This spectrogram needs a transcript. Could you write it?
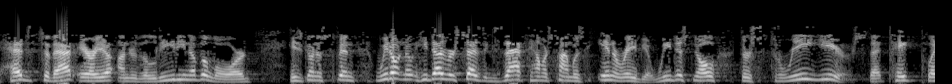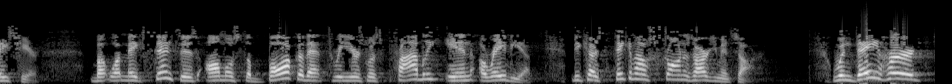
heads to that area under the leading of the Lord. He's going to spend, we don't know, he never says exactly how much time was in Arabia. We just know there's three years that take place here. But what makes sense is almost the bulk of that three years was probably in Arabia. Because think of how strong his arguments are. When they heard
